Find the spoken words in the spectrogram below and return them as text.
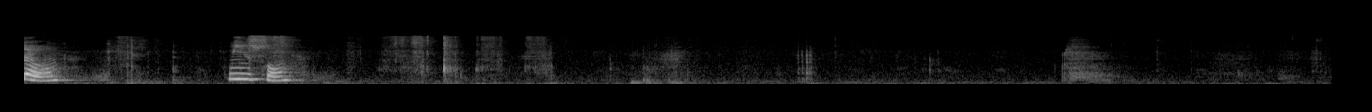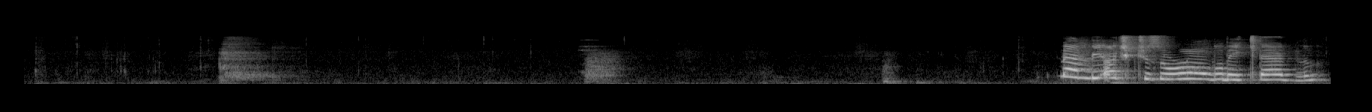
Devam. Minson. Ben bir açıkçası Ronaldo beklerdim.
